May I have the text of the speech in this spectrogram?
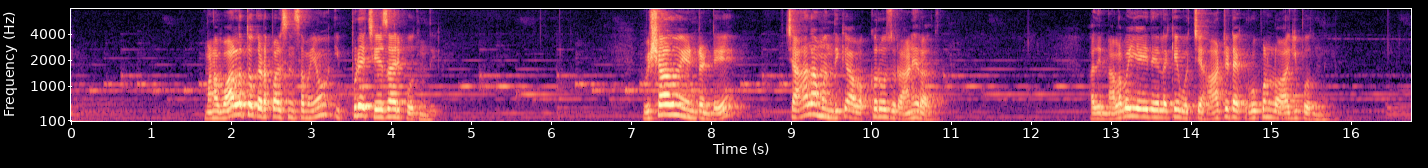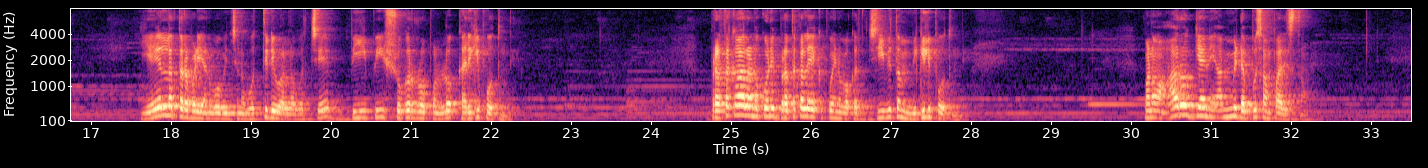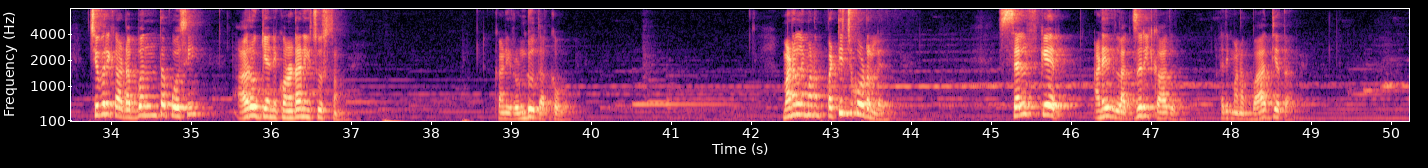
మన వాళ్ళతో గడపాల్సిన సమయం ఇప్పుడే చేజారిపోతుంది. విషాదం ఏంటంటే చాలామందికి ఆ ఒక్కరోజు రానే రాదు. అది నలభై ఐదేళ్ళకే వచ్చే హార్ట్ అటాక్ రూపంలో ఆగిపోతుంది. ఏళ్ళ తరబడి అనుభవించిన ఒత్తిడి వల్ల వచ్చే బీపీ షుగర్ రూపంలో కరిగిపోతుంది. బ్రతకాలనుకొని బ్రతకలేకపోయిన ఒక జీవితం మిగిలిపోతుంది. మనం ఆరోగ్యాన్ని అమ్మి డబ్బు సంపాదిస్తాం. చివరికి ఆ డబ్బంతా పోసి ఆరోగ్యాన్ని కొనడానికి చూస్తాం. కానీ రెండూ దక్కవు. మనల్ని మనం పట్టించుకోవడం లేదు. సెల్ఫ్ కేర్ అనేది లగ్జరీ కాదు. అది మన బాధ్యత.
